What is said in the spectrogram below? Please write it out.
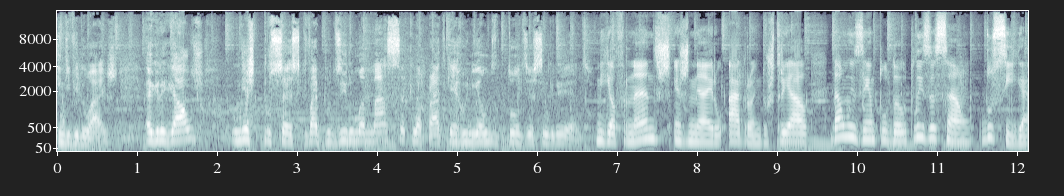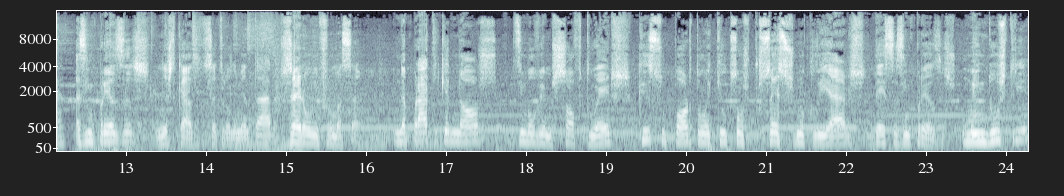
individuais, agregá-los neste processo que vai produzir uma massa que na prática é a reunião de todos estes ingredientes. Miguel Fernandes, engenheiro agroindustrial, dá um exemplo da utilização do SIGA. As empresas, neste caso do setor alimentar, geram informação. Na prática, nós desenvolvemos softwares que suportam aquilo que são os processos nucleares dessas empresas. Uma indústria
